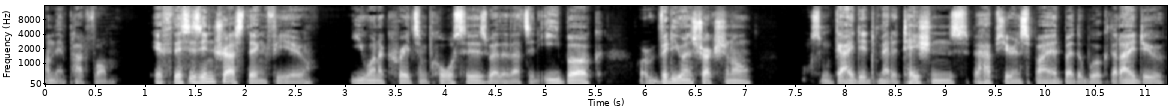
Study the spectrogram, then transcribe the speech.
on their platform. If this is interesting for you, you want to create some courses, whether that's an ebook or video instructional or some guided meditations, perhaps you're inspired by the work that I do,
